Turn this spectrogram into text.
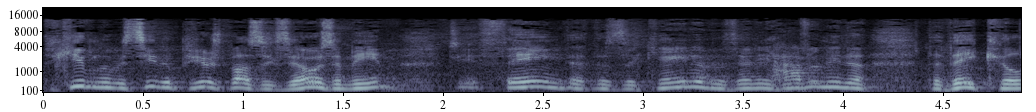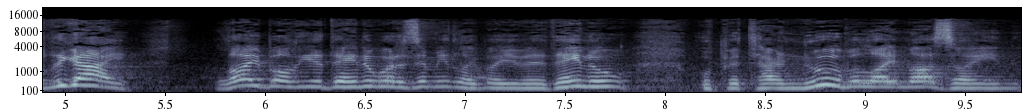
To keep the Pierce Pasuk. What does it mean? Do you think that the Zakanim, is any Havamina, that they killed the guy? Loibal Yadeinu, what does it mean? Loibal Yadeinu, upetarnu.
